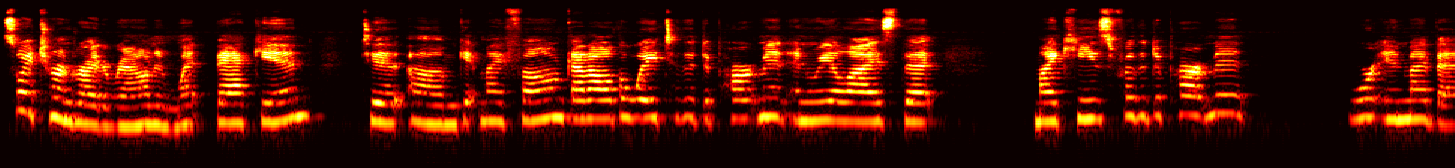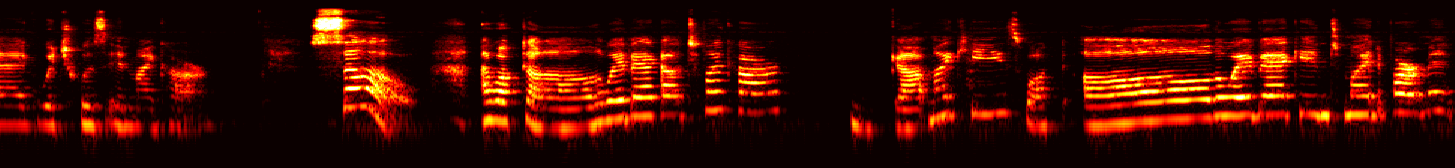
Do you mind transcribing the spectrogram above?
So I turned right around and went back in to um, get my phone, got all the way to the department, and realized that my keys for the department were in my bag, which was in my car. So I walked all the way back out to my car, got my keys, walked all the way back into my department,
